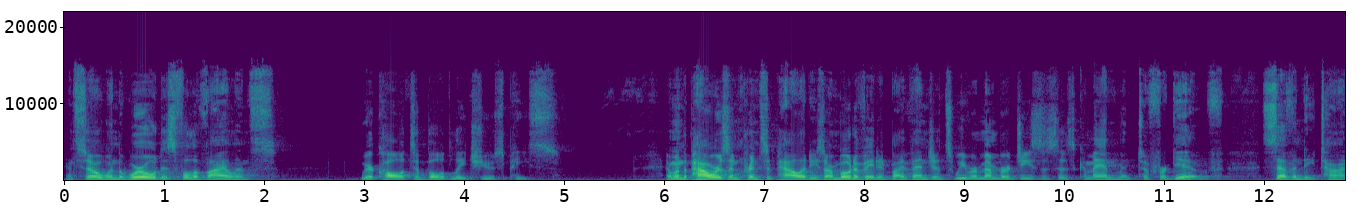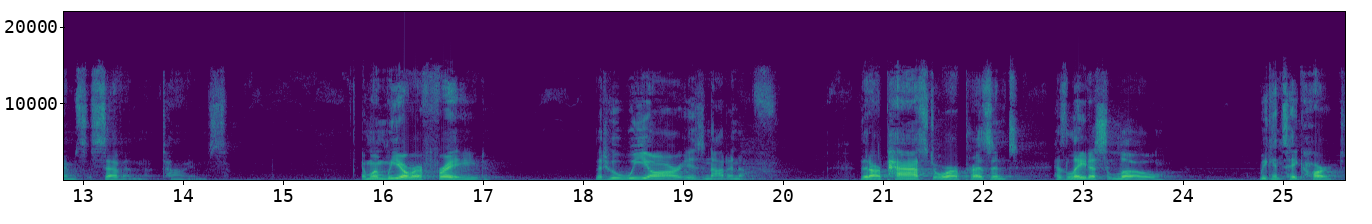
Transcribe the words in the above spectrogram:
And so, when the world is full of violence, we are called to boldly choose peace. And when the powers and principalities are motivated by vengeance, we remember Jesus' commandment to forgive 70 times seven times. And when we are afraid that who we are is not enough, that our past or our present has laid us low, we can take heart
